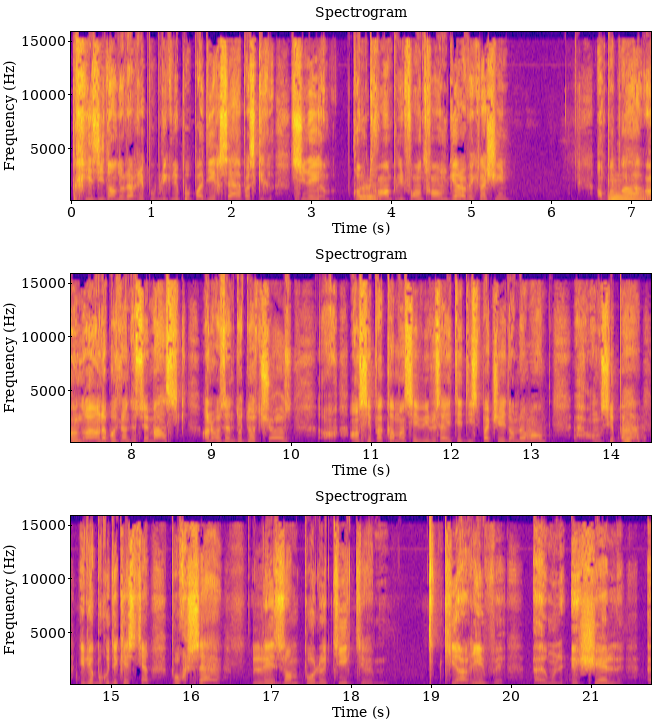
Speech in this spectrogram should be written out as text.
Président de la République ne peut pas dire ça, parce que sinon, comme Trump, il faut entrer en guerre avec la Chine. On peut pas. On, on, a besoin de ces masques. On a besoin de d'autres choses. On ne sait pas comment ces virus a été dispatché dans le monde. On ne sait pas. Il y a beaucoup de questions. Pour ça, les hommes politiques qui arrivent à une échelle euh,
